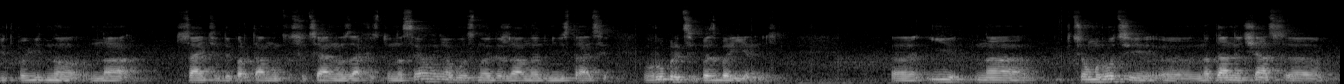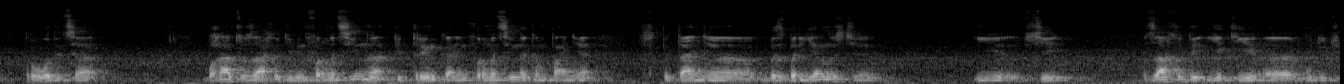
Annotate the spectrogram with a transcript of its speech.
відповідно на сайті Департаменту соціального захисту населення обласної державної адміністрації в рубриці Безбар'єрність. Е, І на, в цьому році е, на даний час проводиться багато заходів, інформаційна підтримка, інформаційна кампанія питання безбар'єрності і всі заходи, які е, будуть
